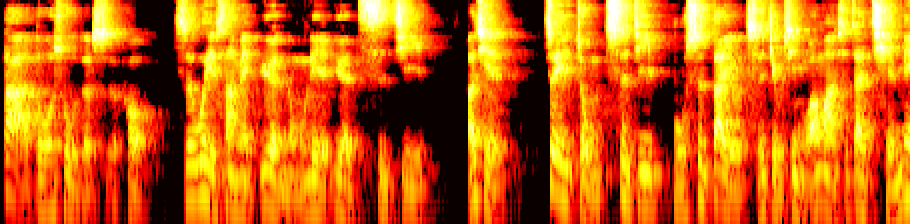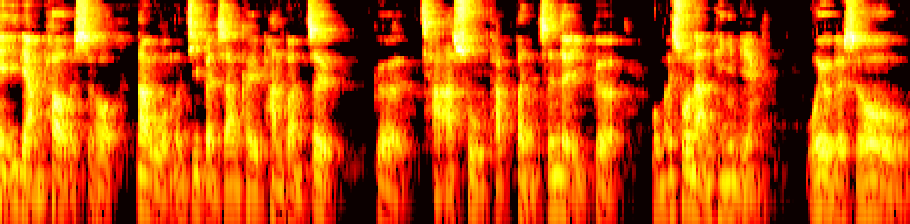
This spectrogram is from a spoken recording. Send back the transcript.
大多数的时候，滋味上面越浓烈越刺激，而且。这一种刺激不是带有持久性，往往是在前面一两泡的时候，那我们基本上可以判断这个茶树它本身的一个，我们说难听一点，我有的时候，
